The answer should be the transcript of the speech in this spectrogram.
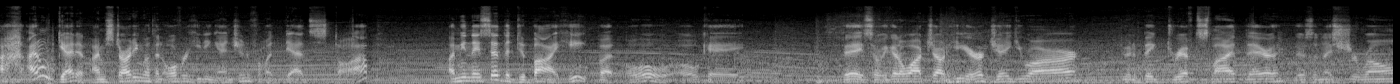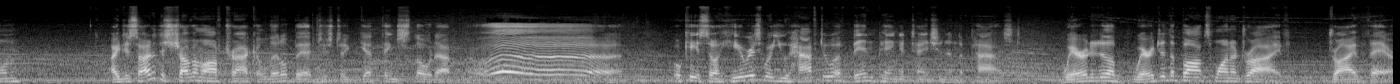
I don't get it. I'm starting with an overheating engine from a dead stop? I mean, they said the Dubai heat, but oh, okay. Okay, so we got to watch out here. Jaguar doing a big drift slide there. There's a nice Chiron. I decided to shove him off track a little bit just to get things slowed up. Okay, so here is where you have to have been paying attention in the past. Where did the where did the bots want to drive? Drive there.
